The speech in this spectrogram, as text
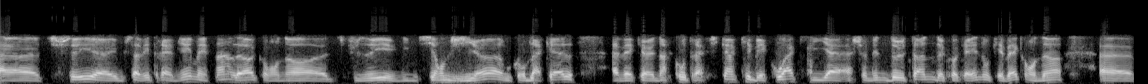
Euh, tu sais, euh, et vous savez très bien maintenant là qu'on a diffusé une émission de JA au cours de laquelle, avec un narcotrafiquant québécois qui achemine deux tonnes de cocaïne au Québec, on a euh,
